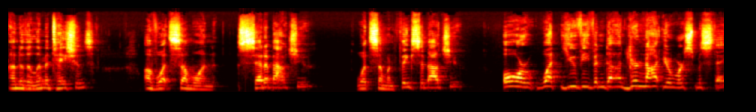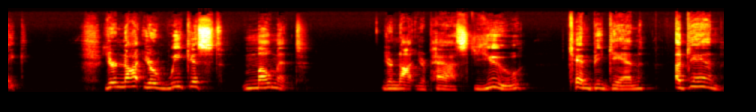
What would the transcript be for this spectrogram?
under the limitations of what someone said about you, what someone thinks about you, or what you've even done. You're not your worst mistake. You're not your weakest moment. You're not your past. You can begin again.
